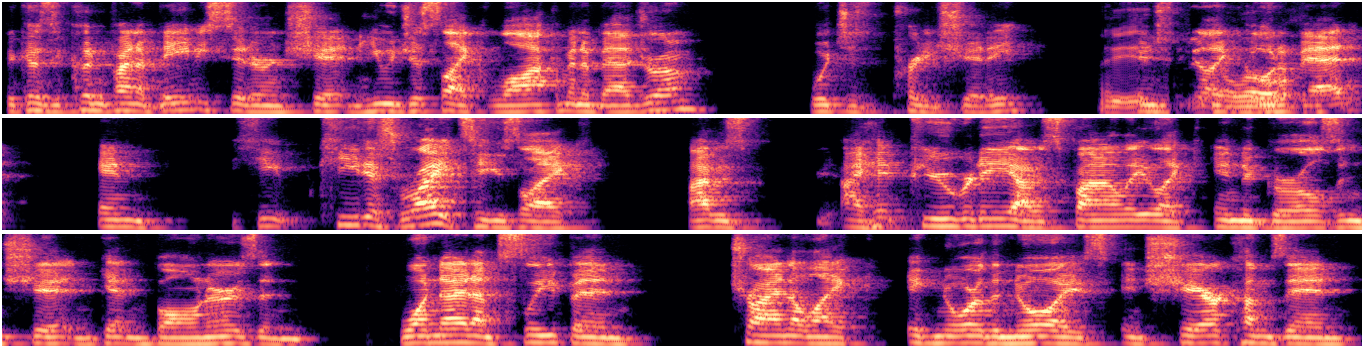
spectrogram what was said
because he couldn't find a babysitter and shit. And he would just like lock him in a bedroom, which is pretty shitty. And just be like, go to bed. And he Kiedis writes, he's like, I was I hit puberty. I was finally like into girls and shit and getting boners. And one night I'm sleeping, trying to like ignore the noise, and Cher comes in,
